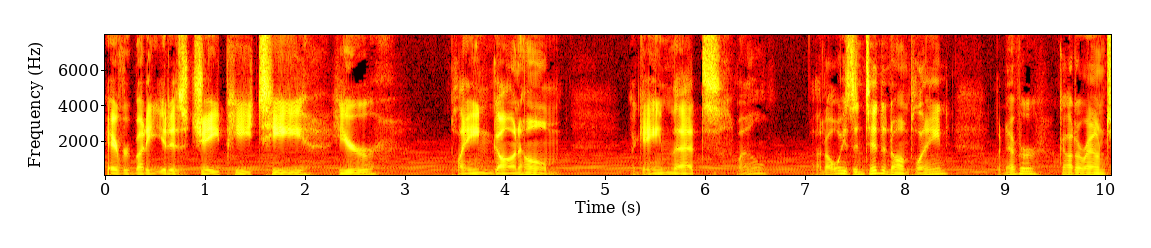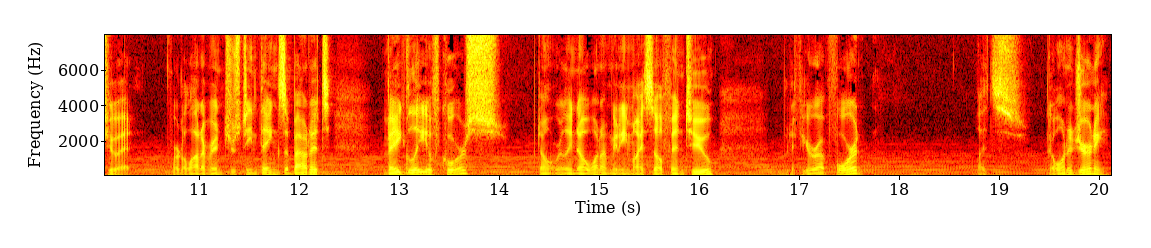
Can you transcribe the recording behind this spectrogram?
Hey everybody, it is JPT here playing Gone Home. A game that, well, I'd always intended on playing, but never got around to it. Heard a lot of interesting things about it. Vaguely, of course. Don't really know what I'm getting myself into. But if you're up for it, let's go on a journey.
